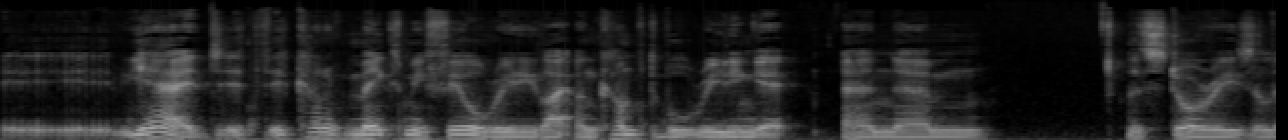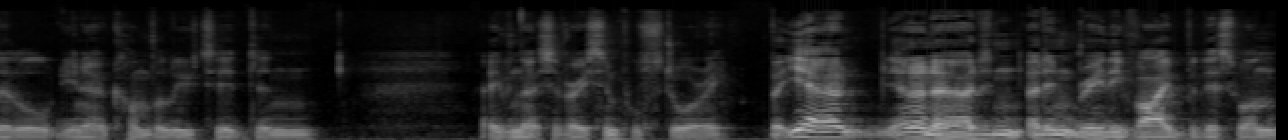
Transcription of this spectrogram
yeah, it it kind of makes me feel really like uncomfortable reading it, and um, the is a little you know convoluted and. Even though it's a very simple story, but yeah, I don't know. I didn't. I didn't really vibe with this one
